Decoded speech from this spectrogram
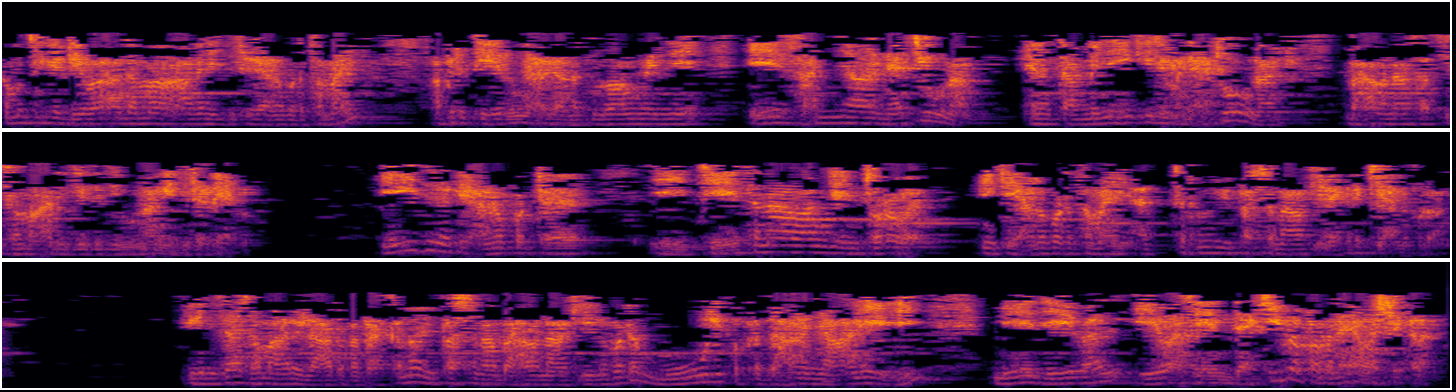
නමුත් ඒක ගෙවාදම ආගෙන ඉදිරියට යනකොට තමයි අපිට තේරුම් ගන්න පුළුවන් වෙන්නේ ඒ සංඥා නැති වුණා. එනකම් මෙනෙහි කිරීම නැතුව වුණා. භාවනා සති සමාධියකදී වුණා ඉදිරියට යනවා. ඒ ඉදිරියට යනකොට ඒ චේතනාවන්ගෙන් තොරව මේක යනකොට තමයි ඇත්තටම විපස්සනා කියලා එකට කියන්න පුළුවන්. ඒ නිසා සමහර වෙලාවට මතක් කරනවා විපස්සනා භාවනා කියනකොට මූලික ප්‍රධාන ඥානයේදී මේ දේවල් ඒ වශයෙන් දැකීම පමණයි අවශ්‍ය කරන්නේ.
